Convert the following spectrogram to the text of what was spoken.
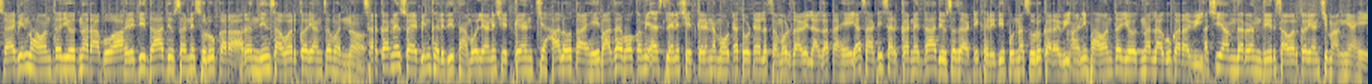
सोयाबीन भावांतर योजना राबवा. खरेदी दहा दिवसांनी सुरू करा. रणदीन सावरकर यांचं म्हणणं. सरकारने सोयाबीन खरेदी थांबवल्याने शेतकऱ्यांचे हाल होत आहे बाजारभाव कमी असल्याने शेतकऱ्यांना मोठ्या तोट्याला समोर जावे लागत आहे. यासाठी सरकारने दहा दिवसासाठी खरेदी पुन्हा सुरू करावी आणि भावांतर योजना लागू करावी अशी आमदार रणधीर सावरकर यांची मागणी आहे.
